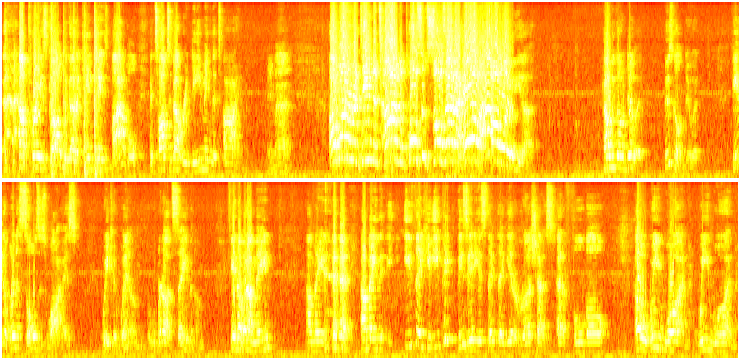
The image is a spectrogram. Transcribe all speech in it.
I Praise God, we got a King James Bible that talks about redeeming the time. Amen. I want to redeem the time to pull some souls out of hell. Hallelujah. How are we going to do it? Who's going to do it? He that winneth souls is wise. We can win them, but we're not saving them. You know what I mean? I mean, I mean, you think you, you these idiots think they get a rush out of at a full ball? Oh, we won. We won.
